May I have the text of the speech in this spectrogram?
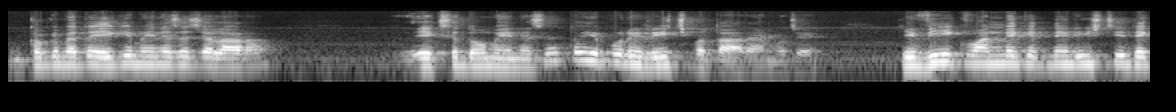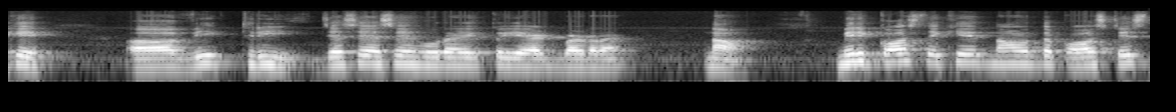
क्योंकि मैं तो एक ही महीने से चला रहा हूँ, एक से दो महीने से तो ये पूरी रीच बता रहा है मुझे कि वीक वन में कितनी रीच थी। देखिए वीक थ्री जैसे ऐसे हो रहा है तो ये ऐड बढ़ रहा है। नाउ मेरी कॉस्ट देखिए now the cost is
